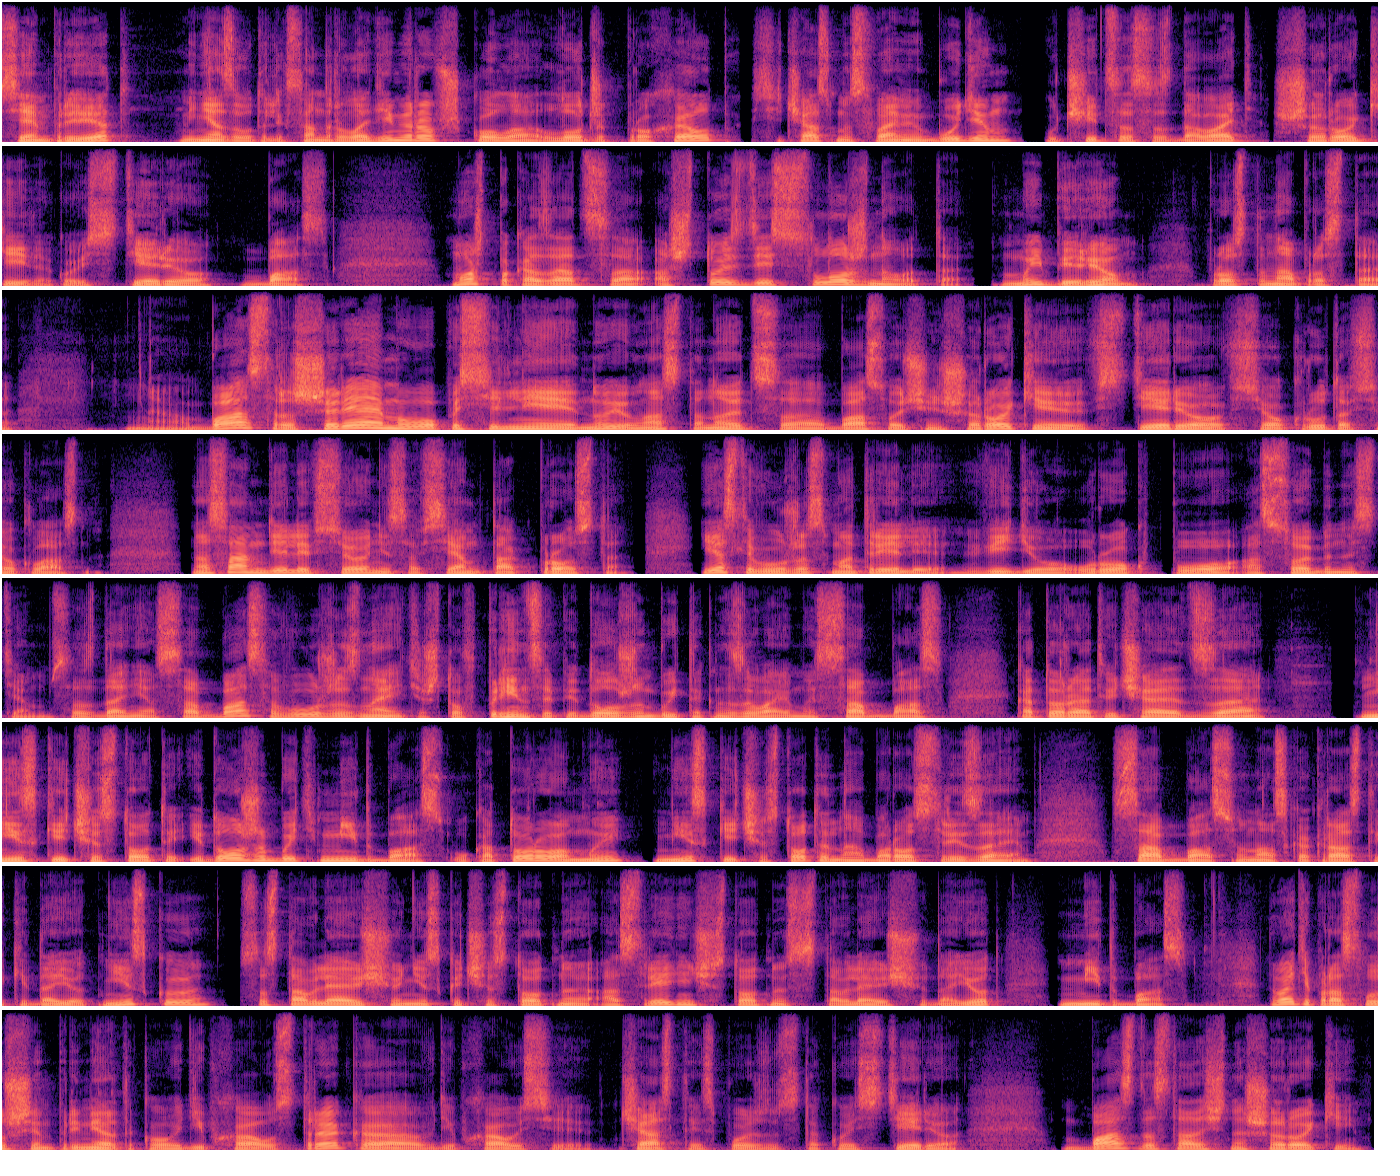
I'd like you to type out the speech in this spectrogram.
Всем привет! Меня зовут Александр Владимиров, школа Logic Pro Help. Сейчас мы с вами будем учиться создавать широкий такой стерео-бас. Может показаться, а что здесь сложного-то? Мы берем просто-напросто бас, расширяем его посильнее, ну и у нас становится бас очень широкий, в стерео, все круто, все классно. На самом деле все не совсем так просто. Если вы уже смотрели видео урок по особенностям создания саббаса, вы уже знаете, что в принципе должен быть так называемый саббас, который отвечает за низкие частоты и должен быть мид-бас, у которого мы низкие частоты наоборот срезаем. Саб-бас у нас как раз таки дает низкую составляющую низкочастотную, а среднечастотную составляющую дает мид-бас. Давайте прослушаем пример такого Deep House трека. В Deep House часто используется такой стерео бас достаточно широкий.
